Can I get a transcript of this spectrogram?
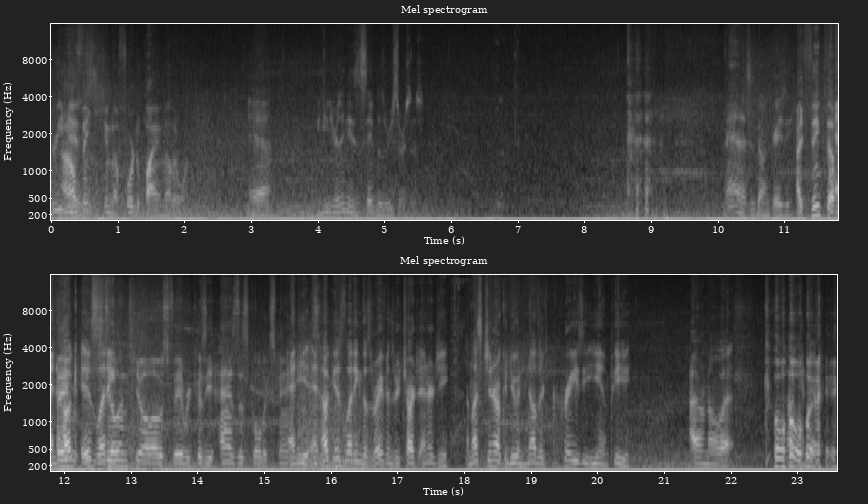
three I don't nukes. think he can afford to buy another one. Yeah. He need, really needs to save those resources. Man, this is going crazy. I think the And favor Huck is letting- still in TLO's favor because he has this gold expansion. And he and Huck is letting those Ravens recharge energy. Unless Jinro can do another crazy EMP. I don't know what. Go Huck can do. away.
